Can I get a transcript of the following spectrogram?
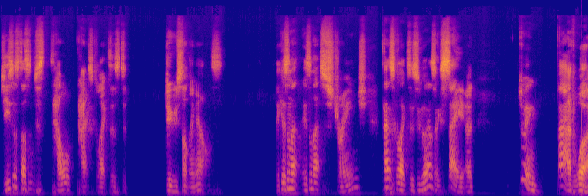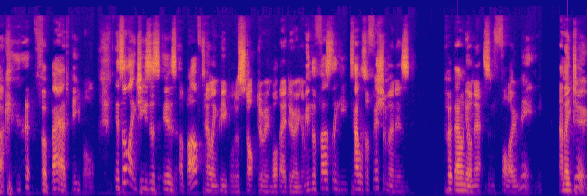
Jesus doesn't just tell tax collectors to do something else. Like, isn't that isn't that strange? Tax collectors who, as I say, are doing bad work for bad people. It's not like Jesus is above telling people to stop doing what they're doing. I mean, the first thing he tells a fisherman is, "Put down your nets and follow me," and they do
